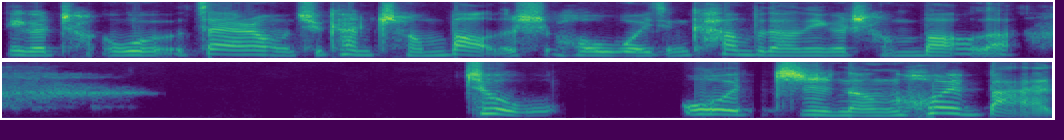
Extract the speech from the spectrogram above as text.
那个城。我再让我去看城堡的时候，我已经看不到那个城堡了。就我只能会把，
